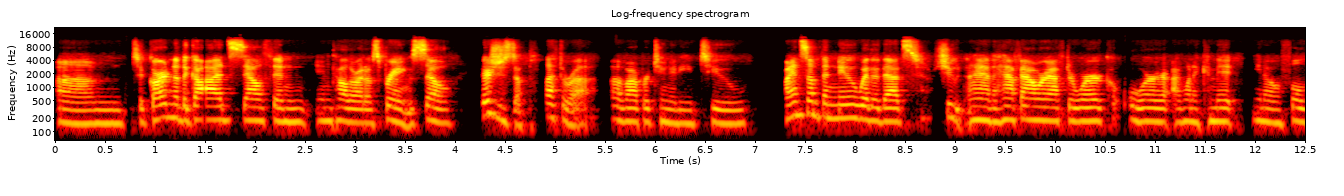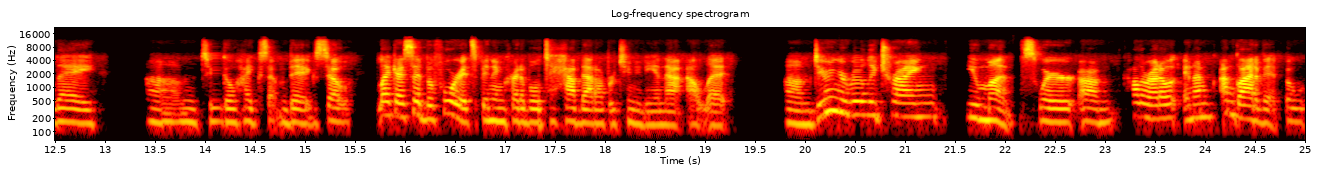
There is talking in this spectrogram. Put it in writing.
um, to Garden of the Gods south in, in Colorado Springs. So there's just a plethora of opportunity to find something new, whether that's shoot, I have a half hour after work, or I want to commit, you know, a full day um, to go hike something big. So, like I said before, it's been incredible to have that opportunity and that outlet um, during a really trying few months where um, Colorado, and I'm I'm glad of it, but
